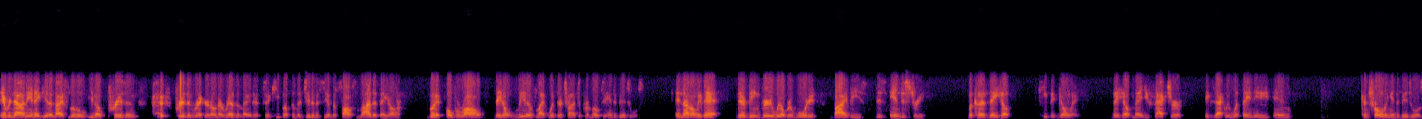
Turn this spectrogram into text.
Every now and then they get a nice little you know prison prison record on their resume to to keep up the legitimacy of the false lie that they are but overall they don't live like what they're trying to promote to individuals and not only that they're being very well rewarded by these this industry because they help keep it going they help manufacture exactly what they need in controlling individuals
